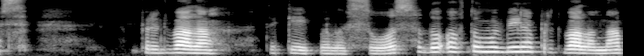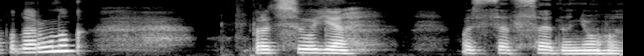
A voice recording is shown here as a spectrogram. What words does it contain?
Ось. Придбала такий пилосос до автомобіля, придбала на подарунок. Працює ось це все до нього.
